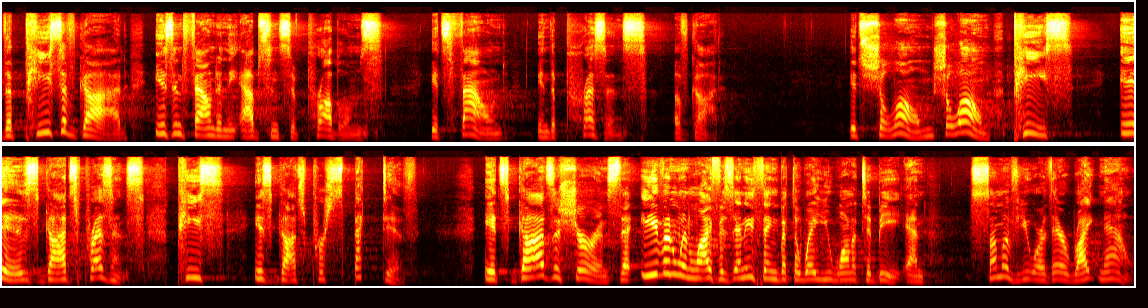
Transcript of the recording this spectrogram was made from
the peace of God isn't found in the absence of problems, it's found in the presence of God. It's shalom, shalom. Peace is God's presence, peace is God's perspective. It's God's assurance that even when life is anything but the way you want it to be, and some of you are there right now,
